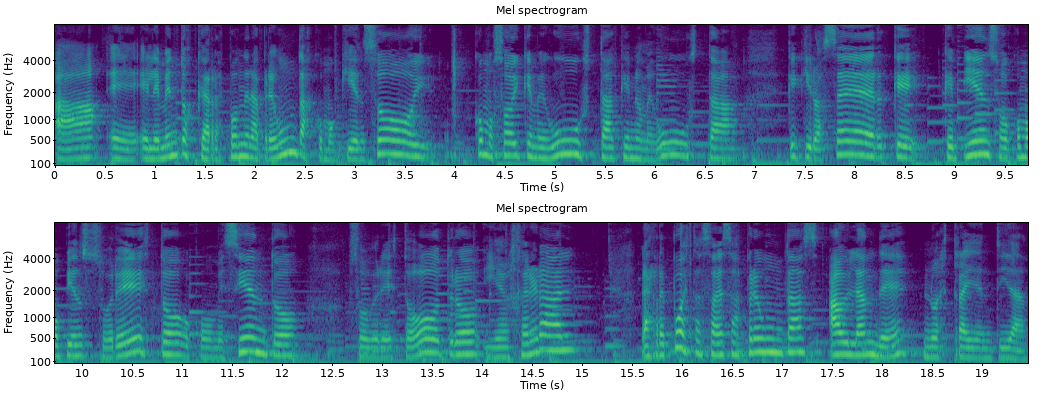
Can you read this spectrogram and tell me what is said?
a eh, elementos que responden a preguntas como quién soy, cómo soy, qué me gusta, qué no me gusta, qué quiero hacer, qué, qué pienso o cómo pienso sobre esto o cómo me siento sobre esto otro. Y en general, las respuestas a esas preguntas hablan de nuestra identidad.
